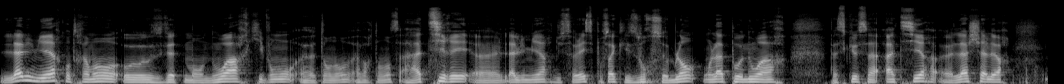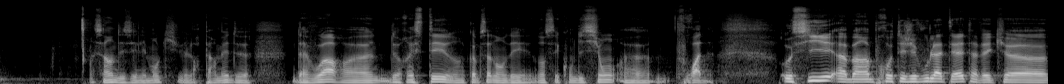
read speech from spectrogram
la lumière, contrairement aux vêtements noirs qui vont euh, avoir tendance à attirer euh, la lumière du soleil. C'est pour ça que les ours blancs ont la peau noire, parce que ça attire la chaleur. c'est un des éléments qui leur permet de, d'avoir, de rester comme ça dans ces conditions froides. Aussi, euh, ben, protégez-vous la tête avec euh,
